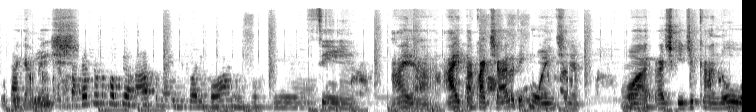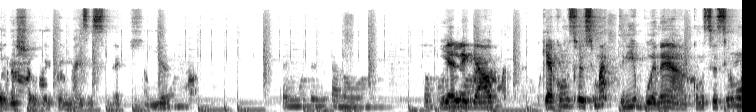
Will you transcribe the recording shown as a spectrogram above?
Vou tá pegar mais. Tá até tendo campeonato, né, de bodyboard, porque... Sim. Ah, é. Ah, Itacoatiara tem um monte, né? Ó, acho que de canoa, deixa eu ver, tem mais esse daqui. Tem muita de canoa. E é legal, porque é como se fosse uma tribo, né? Como se fosse um.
